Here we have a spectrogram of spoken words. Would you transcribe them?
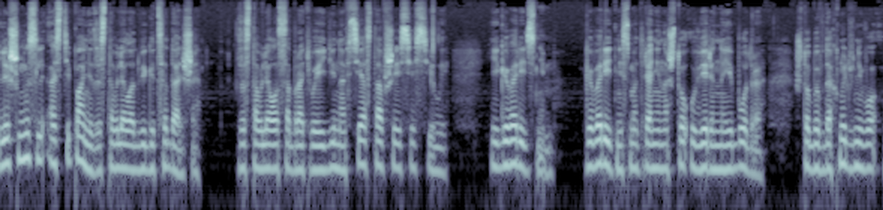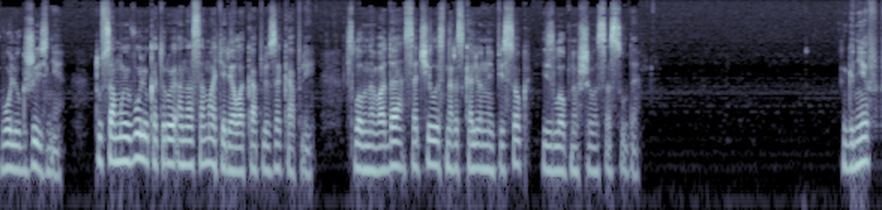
Лишь мысль о Степане заставляла двигаться дальше, заставляла собрать воедино все оставшиеся силы и говорить с ним, Говорить, несмотря ни на что, уверенно и бодро, чтобы вдохнуть в него волю к жизни. Ту самую волю, которую она сама теряла каплю за каплей, словно вода сочилась на раскаленный песок из лопнувшего сосуда. Гнев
